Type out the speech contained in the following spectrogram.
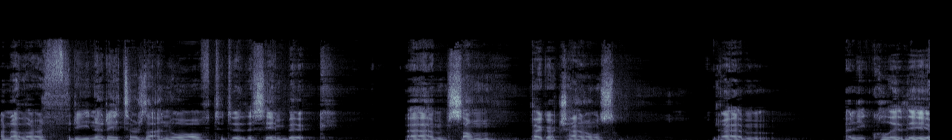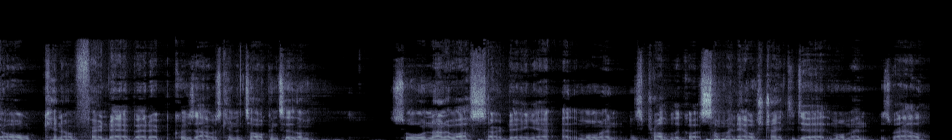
another three narrators that I know of to do the same book. Um, some bigger channels um, and equally, they all kind of found out about it because I was kind of talking to them. So none of us are doing it at the moment. He's probably got someone else trying to do it at the moment as well.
